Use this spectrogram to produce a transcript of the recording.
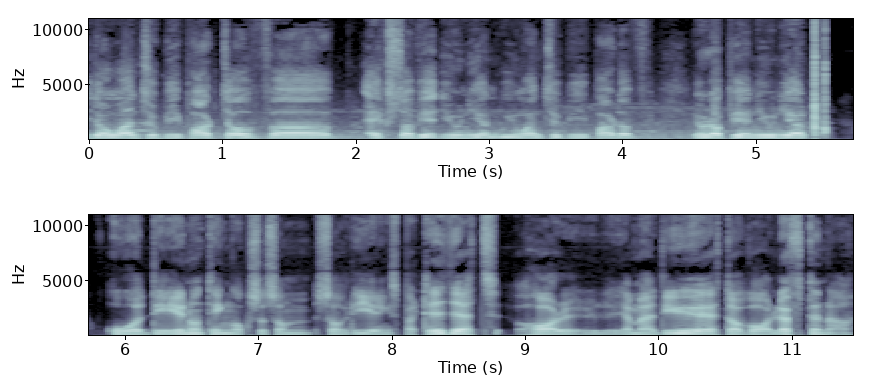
don't want to be part of uh, ex-Soviet Union. We want to be part of European Union. Och det är någonting också som, som regeringspartiet har, jag menar, det är ju ett av vallöftena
